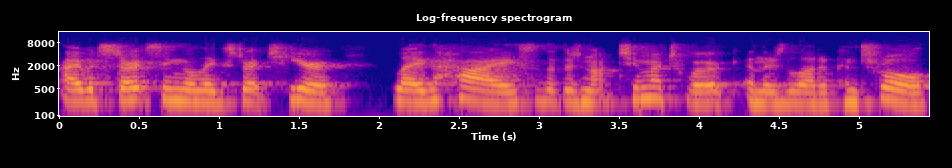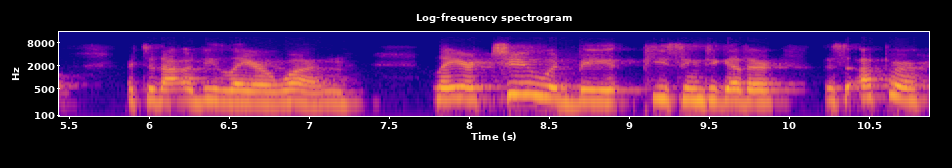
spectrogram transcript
I would start single leg stretch here, leg high, so that there's not too much work and there's a lot of control. Right, so that would be layer one. Layer two would be piecing together this upper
